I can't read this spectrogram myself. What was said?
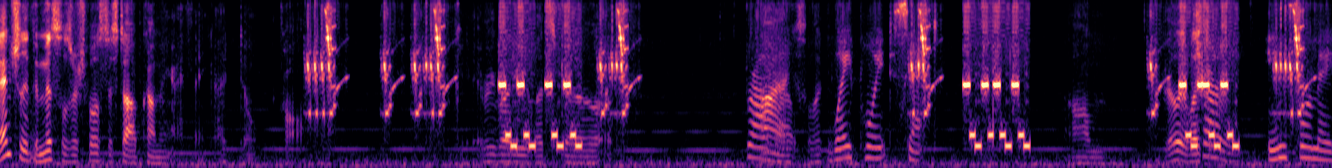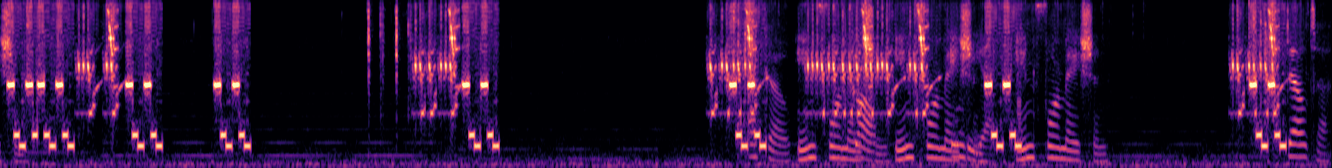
Eventually the missiles are supposed to stop coming, I think. I don't recall. Okay, everybody, let's go. Bravo. Hi, Waypoint set. Um, really, let's... Charlie. Information. Echo. Information. Go. Information. India. Information. Delta.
